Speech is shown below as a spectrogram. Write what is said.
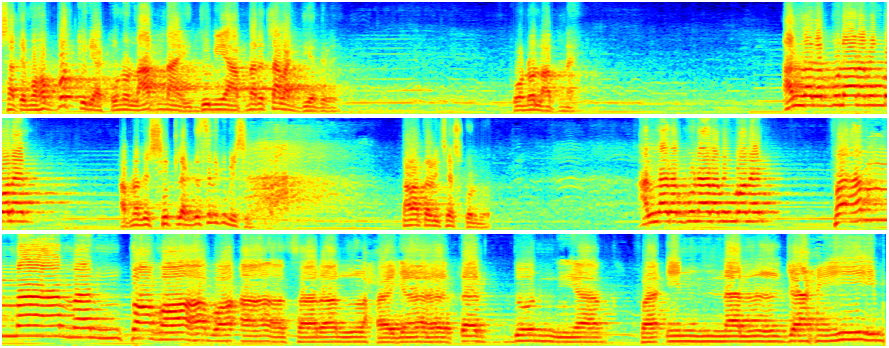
সাথে মহব্বত করিয়া কোনো লাভ নাই দুনিয়া আপনারে তালাক দিয়ে দেবে কোনো লাভ নাই আল্লাহ রাব্বুল আলামিন বলেন আপনাদের শীত লাগতেছে নাকি বেশি তাড়াতাড়ি শেষ করব আল্লাহ রাব্বুল আলামিন বলেন فأما من طغى وآثر الحياة الدنيا فإن الجحيم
